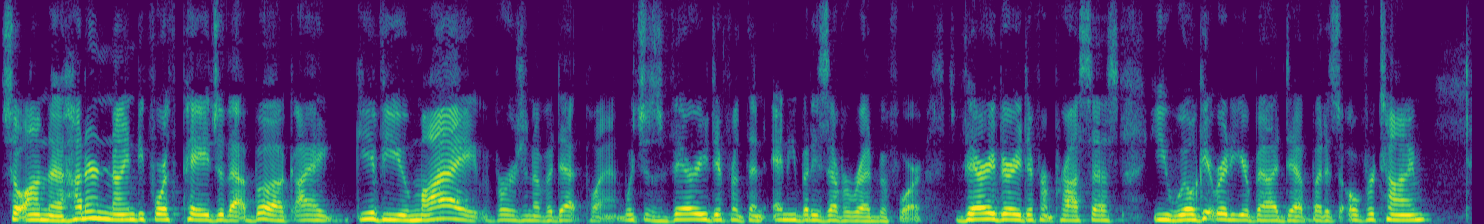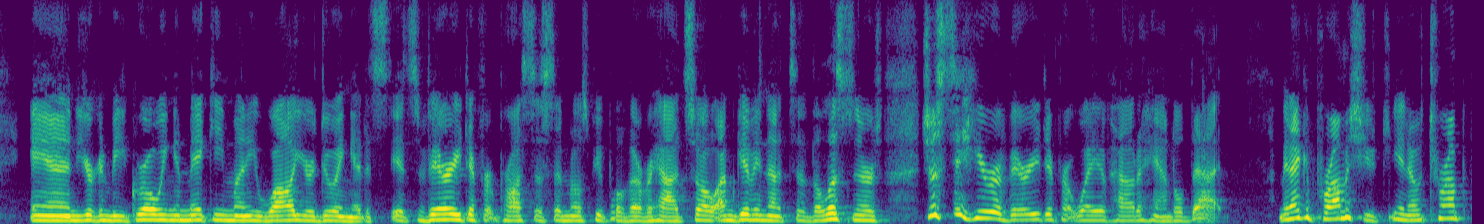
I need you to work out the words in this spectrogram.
So on the 194th page of that book, I give you my version of a debt plan, which is very different than anybody's ever read before. It's very very different process. You will get rid of your bad debt, but it's over time and you're going to be growing and making money while you're doing it. It's it's very different process than most people have ever had. So I'm giving that to the listeners just to hear a very different way of how to handle debt. I mean, I can promise you, you know, Trump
